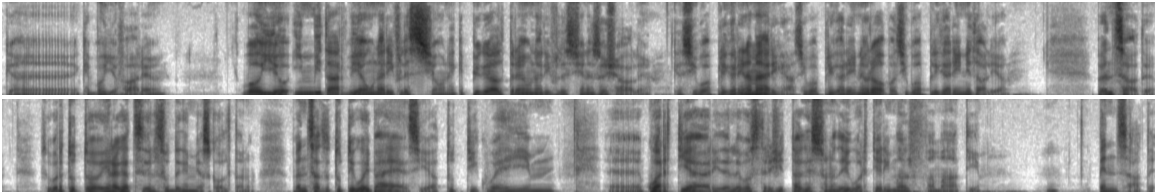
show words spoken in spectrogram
che, che voglio fare voglio invitarvi a una riflessione che più che altro è una riflessione sociale, che si può applicare in America, si può applicare in Europa, si può applicare in Italia. Pensate, soprattutto i ragazzi del sud che mi ascoltano, pensate a tutti quei paesi, a tutti quei mm, eh, quartieri delle vostre città che sono dei quartieri malfamati. Mm? Pensate.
